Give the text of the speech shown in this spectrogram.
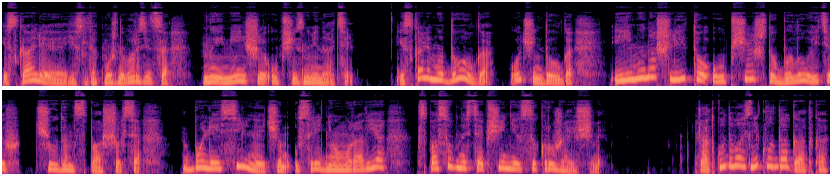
искали, если так можно выразиться, наименьший общий знаменатель. Искали мы долго, очень долго, и мы нашли то общее, что было у этих чудом спасшихся – более сильная, чем у среднего муравья, способность общения с окружающими. Откуда возникла догадка?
